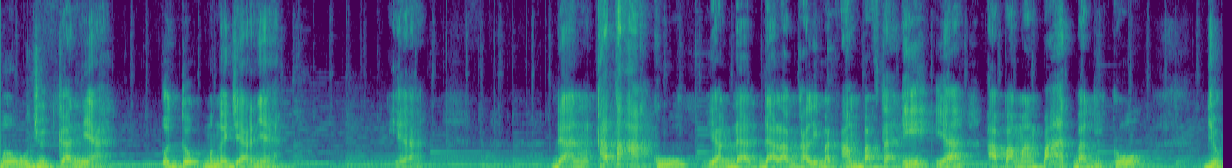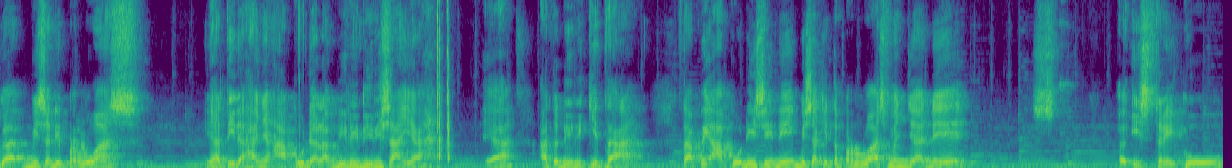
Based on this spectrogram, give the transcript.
mewujudkannya, untuk mengejarnya. Ya. Dan kata aku yang da dalam kalimat ambak tadi, ya, apa manfaat bagiku juga bisa diperluas. Ya, tidak hanya aku dalam diri diri saya, ya, atau diri kita, tapi aku di sini bisa kita perluas menjadi eh, istriku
